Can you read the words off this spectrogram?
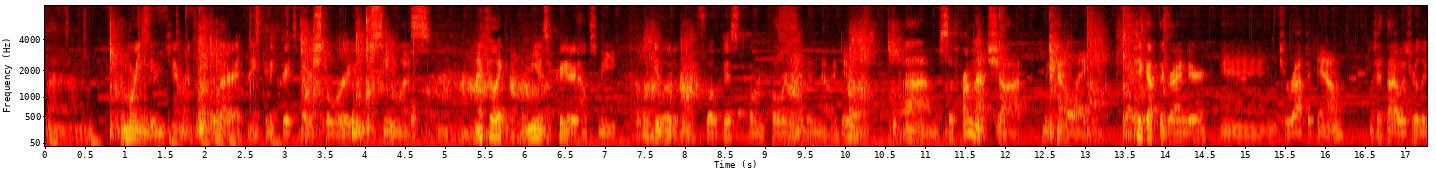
but um, the more you can do in camera, the better I think, and it creates a better story, more seamless. And I feel like for me as a creator, it helps me be a little bit more focused going forward in everything that I do. Um, so from that shot, we kind of like pick up the grinder and drop it down, which I thought was really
